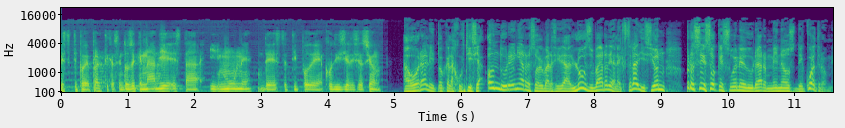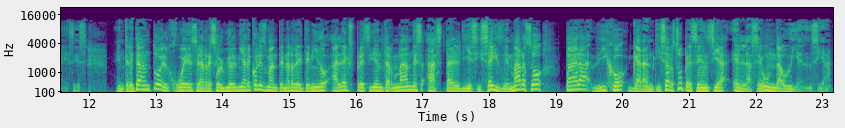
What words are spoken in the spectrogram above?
este tipo de prácticas. Entonces que nadie está inmune de este tipo de judicialización. Ahora le toca a la justicia hondureña resolver si da luz verde a la extradición, proceso que suele durar menos de cuatro meses. Entre tanto, el juez resolvió el miércoles mantener detenido al expresidente Hernández hasta el 16 de marzo para, dijo, garantizar su presencia en la segunda audiencia.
